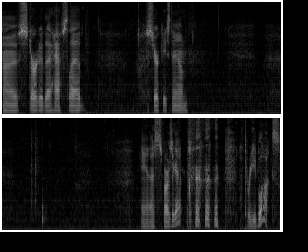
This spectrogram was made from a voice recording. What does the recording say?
I've started a half slab staircase down. And that's as far as I got. Three blocks.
